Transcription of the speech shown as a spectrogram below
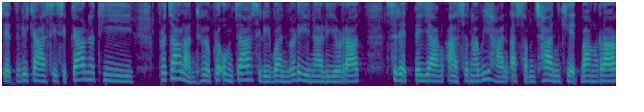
17นาฬิกา49 นาที พระเจ้าหลานเธอพระองค์เจ้าสิริวัณวรีนารีรัตน์เสด็จไปยังอาสนวิหารอัสมชัญเขตบางรัก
